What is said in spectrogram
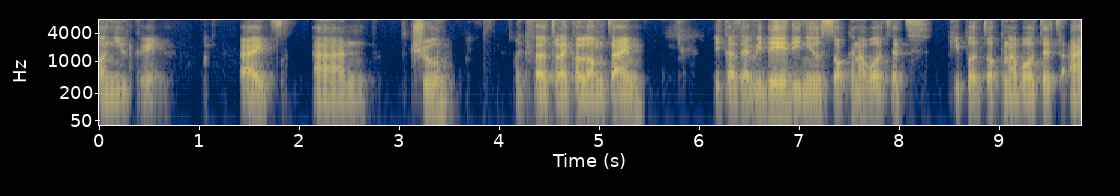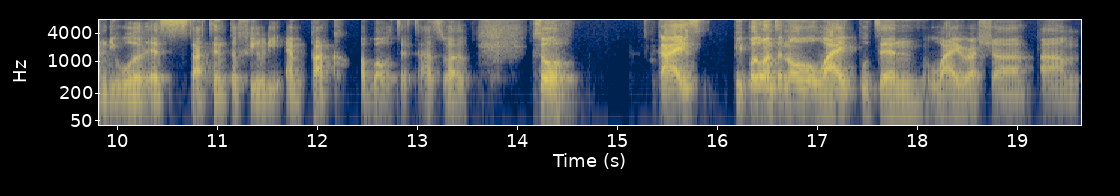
on Ukraine, right? And true, it felt like a long time because every day the news talking about it, people talking about it, and the world is starting to feel the impact about it as well. So, guys, people want to know why Putin, why Russia um,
